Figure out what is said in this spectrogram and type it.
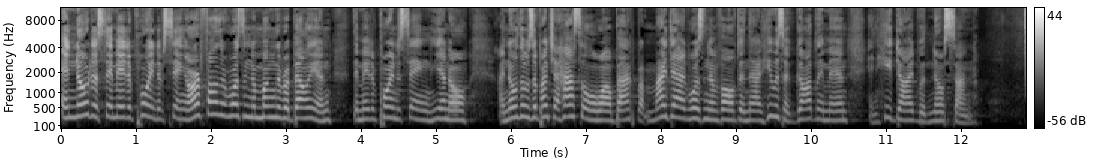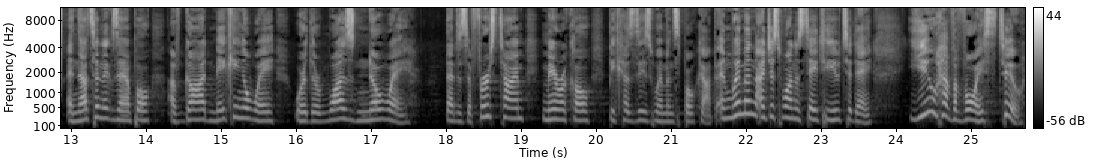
And notice they made a point of saying, Our father wasn't among the rebellion. They made a point of saying, You know, I know there was a bunch of hassle a while back, but my dad wasn't involved in that. He was a godly man and he died with no son. And that's an example of God making a way where there was no way. That is a first time miracle because these women spoke up. And women, I just want to say to you today, you have a voice too.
